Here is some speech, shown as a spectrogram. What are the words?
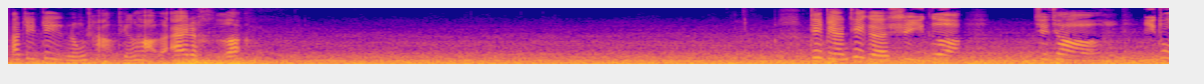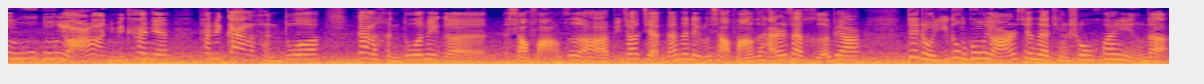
啊，这这个农场挺好的，挨着河。这边这个是一个，就叫移动屋公园啊。你没看见它那盖了很多，盖了很多那个小房子啊，比较简单的那种小房子，还是在河边。这种移动公园现在挺受欢迎的，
